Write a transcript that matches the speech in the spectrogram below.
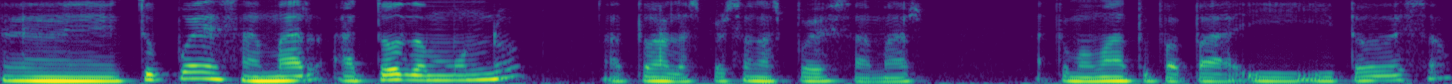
eh, tú puedes amar a todo mundo, a todas las personas puedes amar, a tu mamá, a tu papá y todo eso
